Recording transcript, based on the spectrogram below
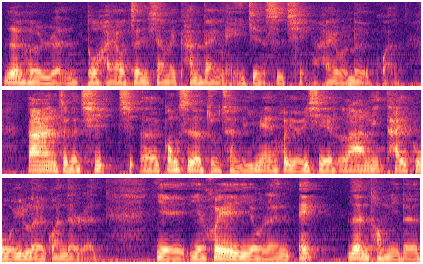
任何人都还要正向的看待每一件事情，还有乐观。当然，整个企企呃公司的组成里面会有一些拉你太过于乐观的人，也也会有人诶、欸、认同你的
